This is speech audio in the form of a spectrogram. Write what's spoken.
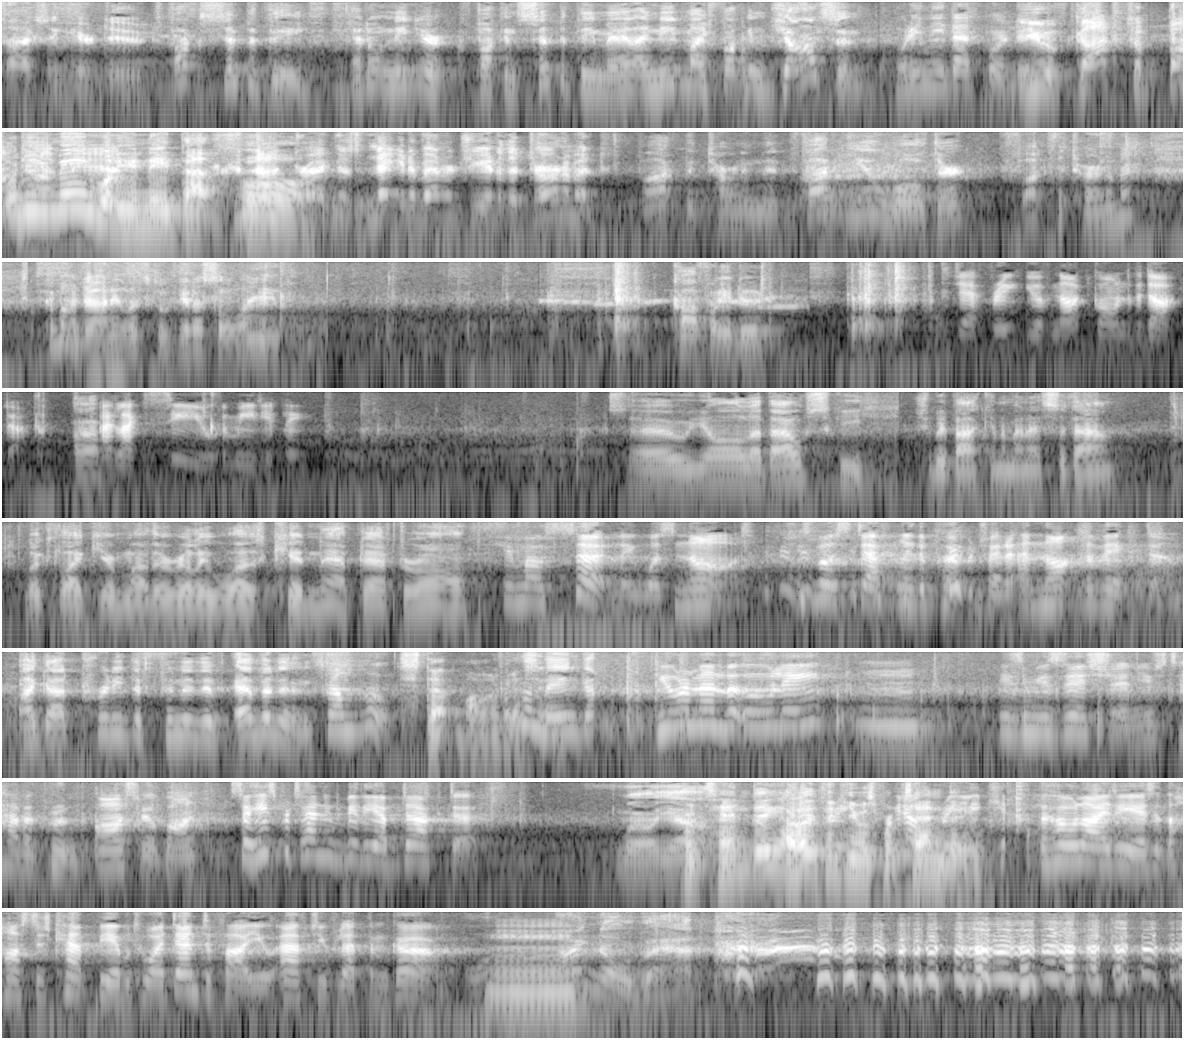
sympathizing here, dude. Fuck sympathy. I don't need your fucking sympathy, man. I need my fucking Johnson. What do you need that for, dude? You have got to buck What do you up, mean, man. what do you need that You cannot for? drag this negative energy into the tournament. Fuck the tournament. Fuck you, Walter. Fuck the tournament? Come on, Donnie, let's go get us a lane. Call for you, dude. Jeffrey, you have not gone to the doctor. Uh, I'd like to see you immediately. So you're Lebowski. She'll be back in a minute. Sit down. Looks like your mother really was kidnapped after all. She most certainly was not. She's most definitely the perpetrator and not the victim. I got pretty definitive evidence. From who? Stepmom, I'm From the main guy. You remember Uli? Mm. He's a musician, used to have a group, Autobahn. So he's pretending to be the abductor. Well, yeah. Pretending? I don't think he was You don't really pretending. ki- the whole idea is that the hostage can't be able to identify you after you've let them go. Mm, I know that.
